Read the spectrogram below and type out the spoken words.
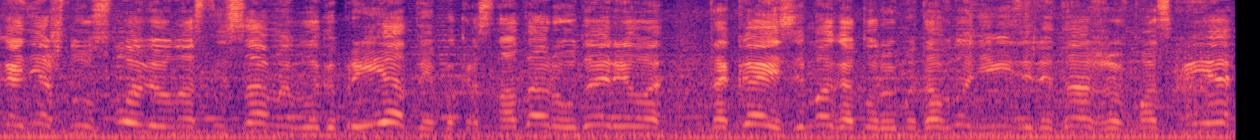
конечно, условия у нас не самые благоприятные. По Краснодару ударила такая зима, которую мы давно не видели даже в Москве.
